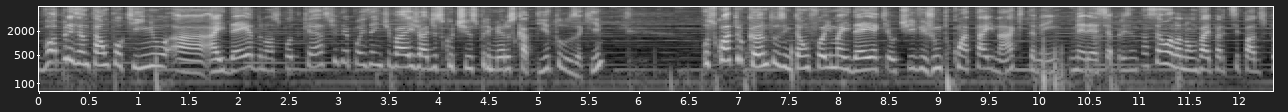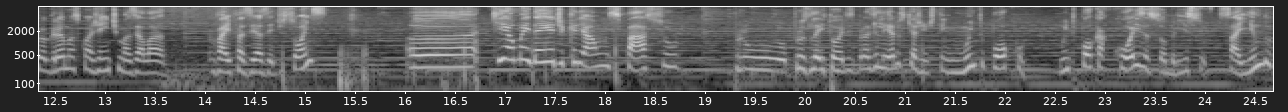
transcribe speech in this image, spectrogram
vou apresentar um pouquinho a, a ideia do nosso podcast e depois a gente vai já discutir os primeiros capítulos aqui. Os Quatro Cantos, então, foi uma ideia que eu tive junto com a Tainá, que também merece apresentação. Ela não vai participar dos programas com a gente, mas ela vai fazer as edições, uh, que é uma ideia de criar um espaço para os leitores brasileiros, que a gente tem muito pouco, muito pouca coisa sobre isso saindo,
